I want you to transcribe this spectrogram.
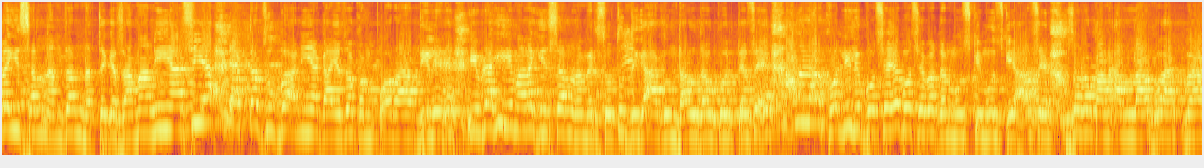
আলাইহিস সালাম জান্নাত থেকে জামা নিয়ে আসিয়া একটা জুব্বা নিয়ে গায়ে যখন পরা দিলেন, ইব্রাহিম আলাইহিস সালামের চতুর্দিকে আগুন দাউ দাউ করতেছে। আল্লাহর খলিল বসে বসে বাদান মুসকি মুসকি হাসে, জরকান আল্লাহু আকবার।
